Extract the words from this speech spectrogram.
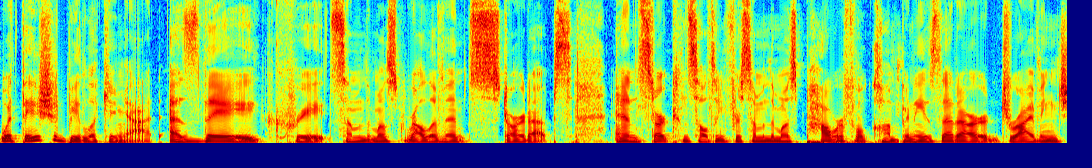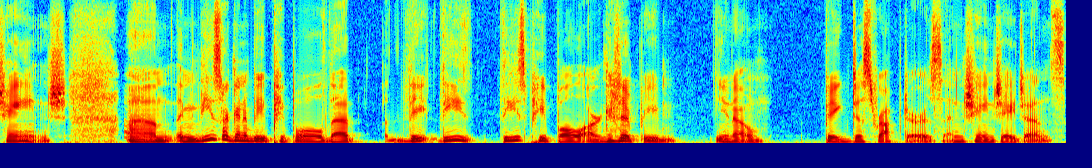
what they should be looking at as they create some of the most relevant startups and start consulting for some of the most powerful companies that are driving change. Um, and these are going to be people that they, these these people are going to be you know big disruptors and change agents.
